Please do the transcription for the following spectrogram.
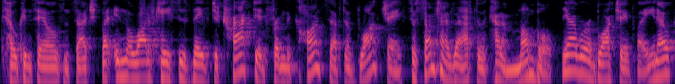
token sales and such. But in a lot of cases, they've detracted from the concept of blockchain. So sometimes I have to kind of mumble, yeah, we're a blockchain play. You know,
